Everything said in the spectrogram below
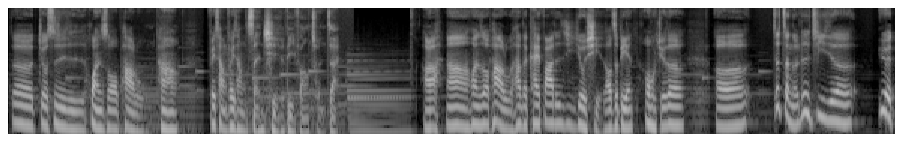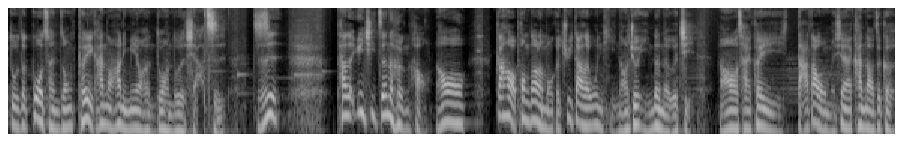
这就是幻兽帕鲁它非常非常神奇的地方存在。好了，那幻兽帕鲁它的开发日记就写到这边哦。我觉得，呃，这整个日记的阅读的过程中，可以看到它里面有很多很多的瑕疵，只是。他的运气真的很好，然后刚好碰到了某个巨大的问题，然后就迎刃而解，然后才可以达到我们现在看到这个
